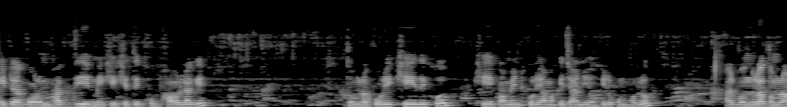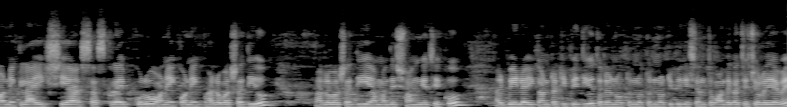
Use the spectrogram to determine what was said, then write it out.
এইটা গরম ভাত দিয়ে মেখে খেতে খুব ভালো লাগে। তোমরা করে খেয়ে দেখো, খেয়ে কমেন্ট করে আমাকে জানিও কীরকম হলো। আর বন্ধুরা, তোমরা অনেক লাইক শেয়ার সাবস্ক্রাইব করো। অনেক অনেক ভালোবাসা দিও। ভালোবাসা দিয়ে আমাদের সঙ্গে থেকো। আর বেল আইকনটা টিপে দিও, তাহলে নতুন নতুন নোটিফিকেশান তোমাদের কাছে চলে যাবে।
